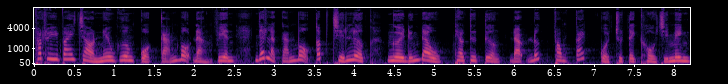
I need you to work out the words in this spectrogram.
phát huy vai trò nêu gương của cán bộ đảng viên, nhất là cán bộ cấp chiến lược, người đứng đầu theo tư tưởng đạo đức phong cách của Chủ tịch Hồ Chí Minh.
